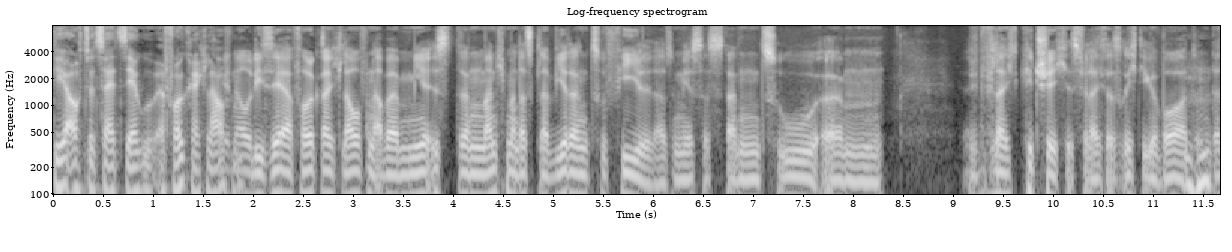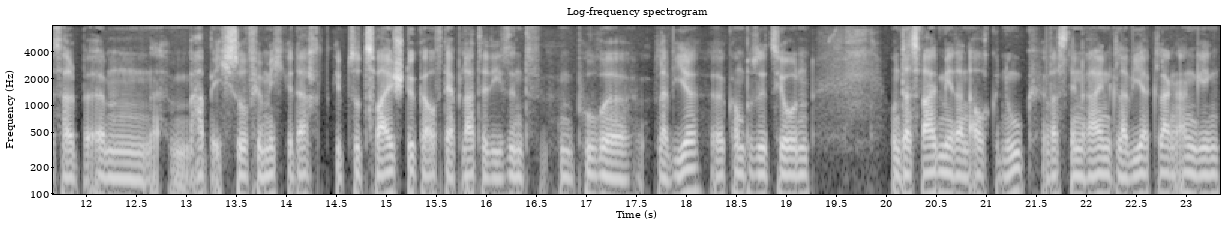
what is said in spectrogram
die auch zurzeit sehr gut erfolgreich laufen. Genau, die sehr erfolgreich laufen, aber mir ist dann manchmal das Klavier dann zu viel. Also mir ist das dann zu ähm, vielleicht kitschig ist vielleicht das richtige Wort. Mhm. Und deshalb ähm, habe ich so für mich gedacht, gibt so zwei Stücke auf der Platte, die sind pure Klavierkompositionen. Und das war mir dann auch genug, was den reinen Klavierklang anging.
